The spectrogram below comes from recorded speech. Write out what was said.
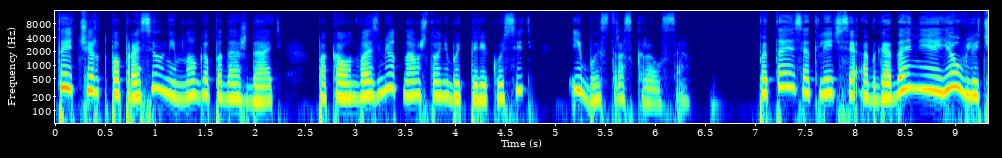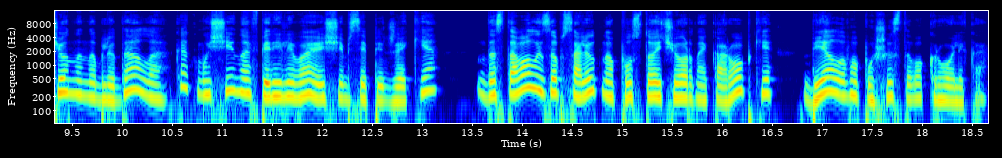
Тэтчерт попросил немного подождать, пока он возьмет нам что-нибудь перекусить, и быстро скрылся. Пытаясь отвлечься от гадания, я увлеченно наблюдала, как мужчина в переливающемся пиджаке доставал из абсолютно пустой черной коробки белого пушистого кролика,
